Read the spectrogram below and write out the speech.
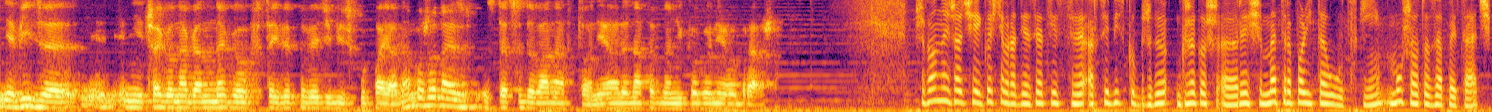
nie widzę niczego nagannego w tej wypowiedzi biskupa Jana. Może ona jest zdecydowana w tonie, ale na pewno nikogo nie obraża. Przypomnę, że dzisiaj gościem Radia Z jest arcybiskup Grzegorz Ryś, metropolita łódzki. Muszę o to zapytać,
